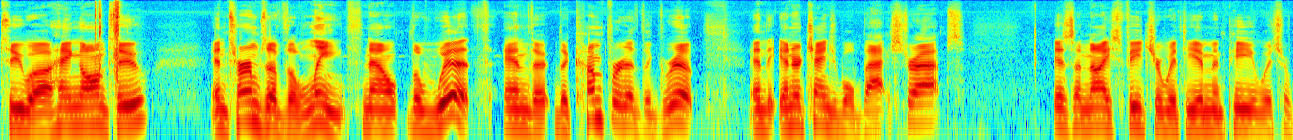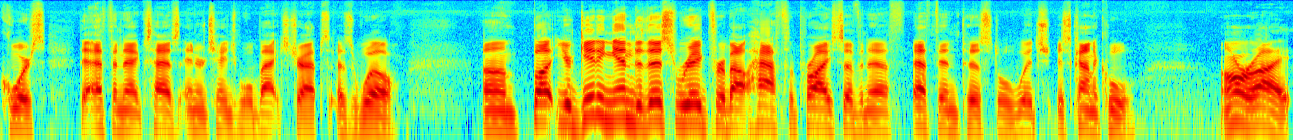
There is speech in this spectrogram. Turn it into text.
to uh, hang on to in terms of the length. Now, the width and the, the comfort of the grip and the interchangeable back straps is a nice feature with the M&P, which of course the FNX has interchangeable back straps as well. Um, but you're getting into this rig for about half the price of an F FN pistol, which is kind of cool. All right.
